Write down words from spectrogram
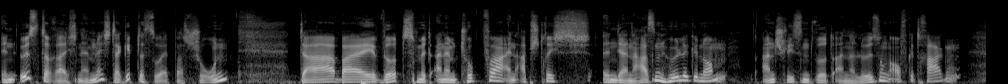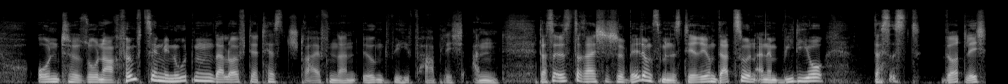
In Österreich nämlich, da gibt es so etwas schon. Dabei wird mit einem Tupfer ein Abstrich in der Nasenhöhle genommen. Anschließend wird eine Lösung aufgetragen. Und so nach 15 Minuten, da läuft der Teststreifen dann irgendwie farblich an. Das österreichische Bildungsministerium dazu in einem Video, das ist wörtlich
